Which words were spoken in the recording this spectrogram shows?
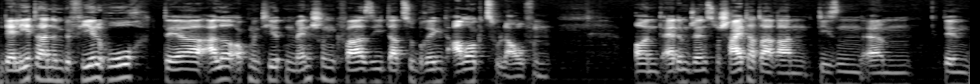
der lädt dann einen Befehl hoch, der alle augmentierten Menschen quasi dazu bringt, Amok zu laufen. Und Adam Jensen scheitert daran, diesen, ähm, den,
